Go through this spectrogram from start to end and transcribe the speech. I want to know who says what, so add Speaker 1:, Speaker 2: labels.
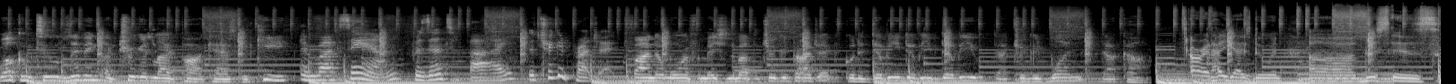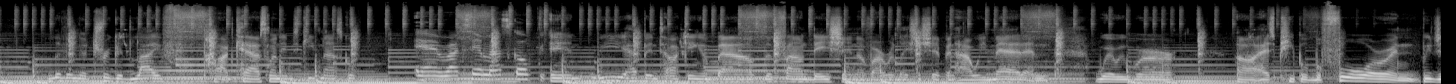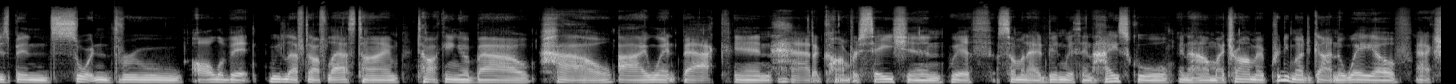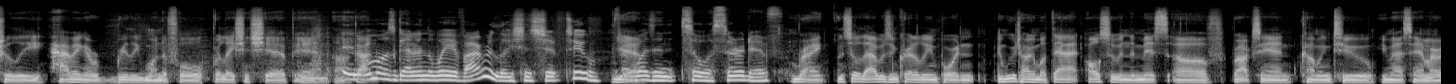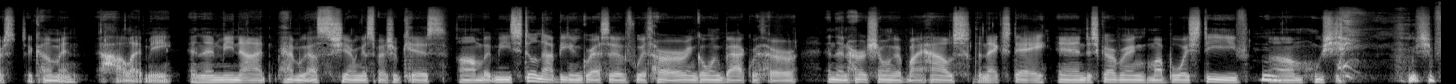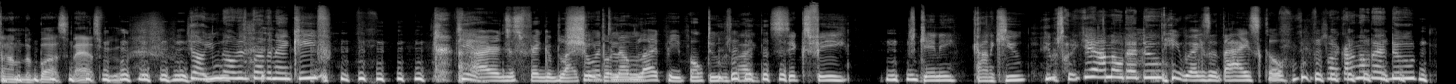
Speaker 1: Welcome to Living a Triggered Life podcast with Keith.
Speaker 2: and Roxanne, presented by The Triggered Project.
Speaker 1: Find out more information about the Triggered Project. Go to www.triggered1.com. All right, how you guys doing? Uh, this is Living a Triggered Life podcast. My name is Keith Maskell,
Speaker 2: And Roxanne Maskell.
Speaker 1: and we have been talking about the foundation of our relationship and how we met and where we were uh, as people before, and we've just been sorting through all of it. We left off last time talking about how I went back and had a conversation with someone I had been with in high school, and how my trauma had pretty much got in the way of actually having a really wonderful relationship and uh,
Speaker 2: It
Speaker 1: got-
Speaker 2: almost got in the way of our relationship, too.
Speaker 1: Yeah.
Speaker 2: I wasn't so assertive.
Speaker 1: Right. And so that was incredibly important. And we were talking about that also in the midst of Roxanne coming to UMass Amherst to come and holla at me. And then me not having us sharing a special kiss, um, but me still not being aggressive with her and going back with her. And then her showing up at my house the next day and discovering my boy Steve, um, who she she found on the bus and asked me, Yo, you know this brother named Keith?
Speaker 2: Yeah, I just figured black
Speaker 1: Short
Speaker 2: people know black people.
Speaker 1: Dude was like six feet, skinny, kind of cute. He was like, Yeah, I know that dude.
Speaker 2: He works at the high school.
Speaker 1: was like, I know that dude.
